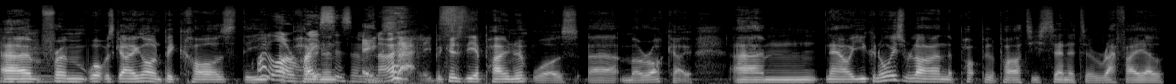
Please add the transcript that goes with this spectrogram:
um, mm. um, from what was going on because the Quite a lot opponent, of racism, exactly because the opponent was uh, Morocco. Um, now you can always rely on the Popular Party Senator Rafael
